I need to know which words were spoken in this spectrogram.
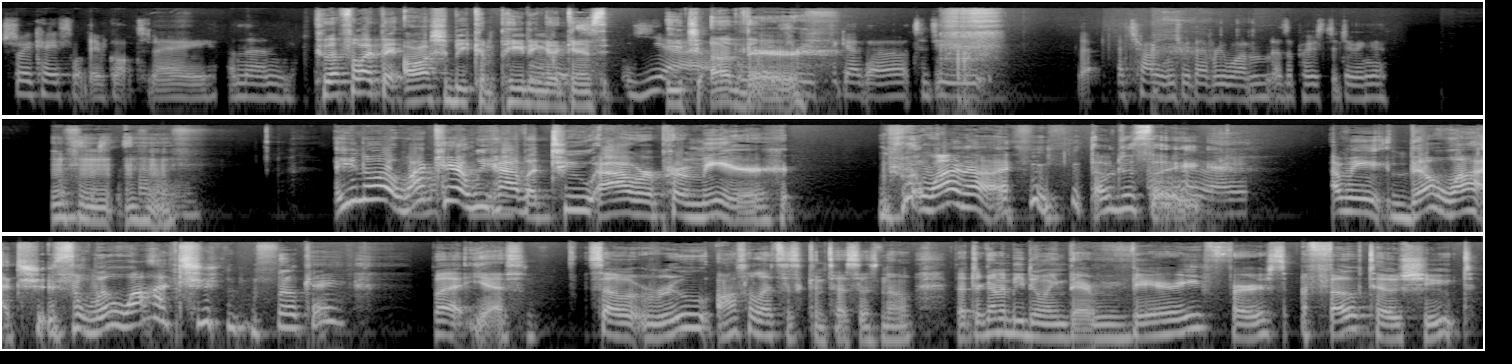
showcase what they've got today and then cuz I feel like they all should be competing go- against yeah, each other. together to do a- a challenge with everyone as opposed to doing a it's Mhm, just the mhm. You know what? Why can't we have a 2-hour premiere? Why not? I'm just saying. right? I mean, they'll watch. we'll watch. okay. But yes. So Ru also lets his contestants know that they're going to be doing their very first photo shoot.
